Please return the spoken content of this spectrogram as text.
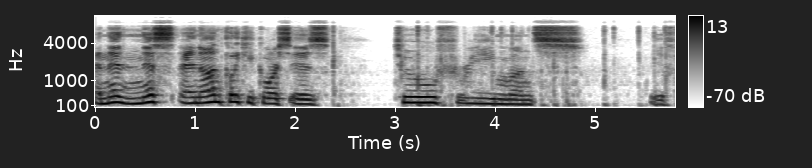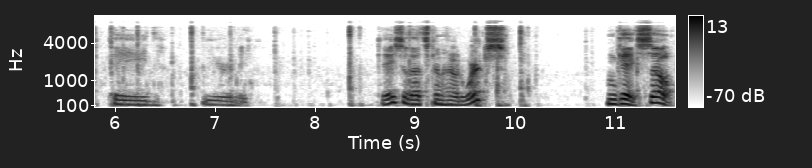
and then this and on click ecourse is two free months if paid yearly. Okay so that's kind of how it works. Okay so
